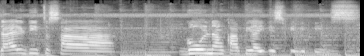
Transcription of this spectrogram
dahil dito sa goal ng Camping IDs Philippines,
